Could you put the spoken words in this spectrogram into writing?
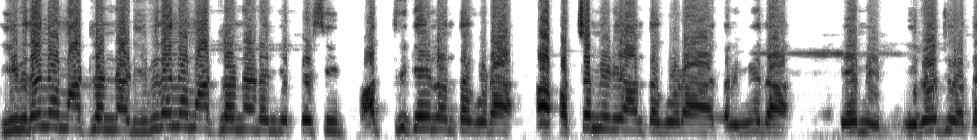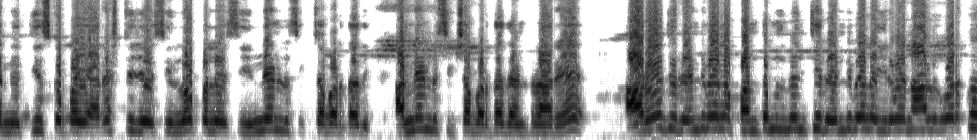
ఈ విధంగా మాట్లాడినాడు ఈ విధంగా మాట్లాడినాడు అని చెప్పేసి పాత్రికేయులంతా కూడా ఆ పచ్చ మీడియా అంతా కూడా అతని మీద ఏమి ఈ రోజు అతన్ని తీసుకుపోయి అరెస్ట్ చేసి లోపలేసి ఇన్నేళ్ళు శిక్ష పడుతుంది అన్నేళ్ళు శిక్ష పడుతుంది అంటున్నారే. ఆ రోజు రెండు వేల పంతొమ్మిది నుంచి రెండు వేల ఇరవై నాలుగు వరకు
